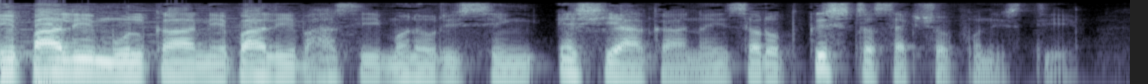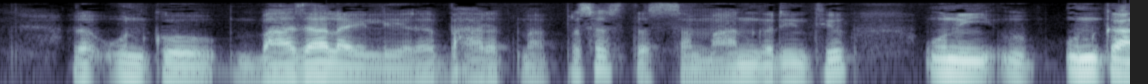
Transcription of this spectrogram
नेपाली मूलका नेपाली भाषी मनोरी सिंह एसियाका नै सर्वोत्कृष्ट सेक्सोफोनिस्ट थिए र उनको बाजालाई लिएर भारतमा प्रशस्त सम्मान गरिन्थ्यो। उनी उनका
